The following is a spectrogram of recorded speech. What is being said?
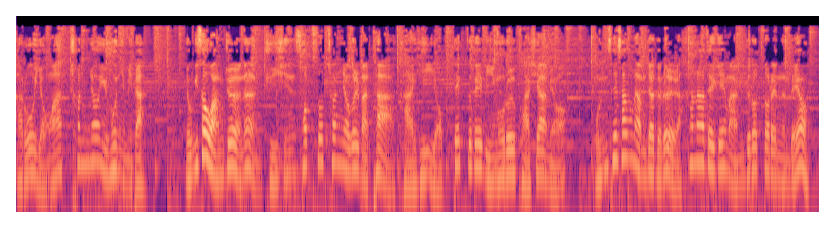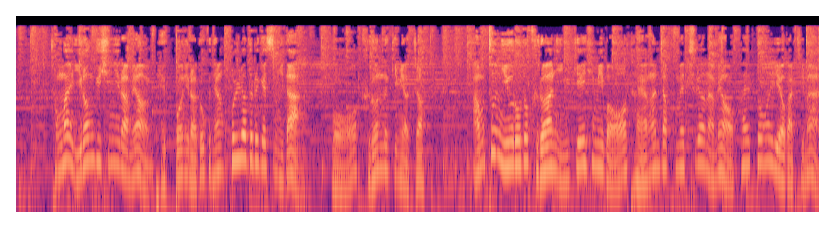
바로 영화 천녀유혼입니다. 여기서 왕조연은 귀신 석소천 역을 맡아 가히 역대급의 미모를 과시하며 온 세상 남자들을 하나 되게 만들었더랬는데요. 정말 이런 귀신이라면 100번이라도 그냥 홀려드리겠습니다. 뭐 그런 느낌이었죠. 아무튼 이후로도 그러한 인기에 힘입어 다양한 작품에 출연하며 활동을 이어갔지만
